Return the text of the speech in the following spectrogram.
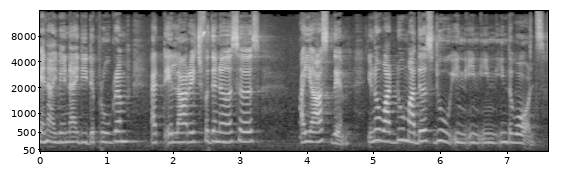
When I, when I did a program at LRH for the nurses, I asked them, you know, what do mothers do in, in, in, in the wards?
